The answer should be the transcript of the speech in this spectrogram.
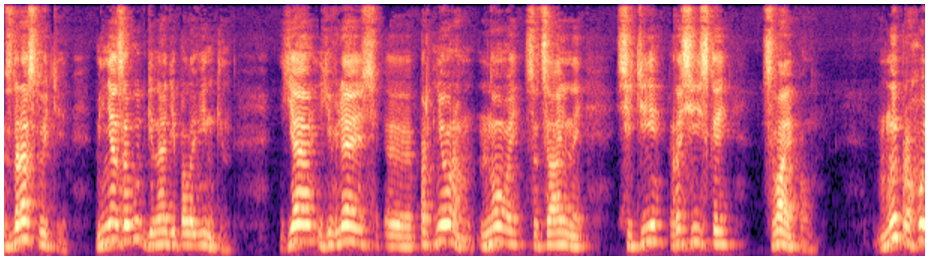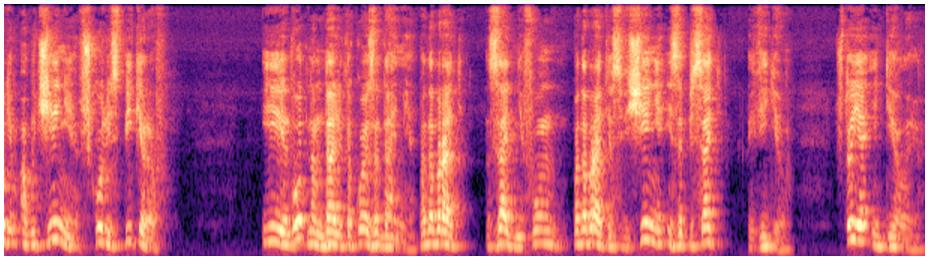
Здравствуйте, меня зовут Геннадий Половинкин. Я являюсь э, партнером новой социальной сети российской Свайпл. Мы проходим обучение в школе спикеров. И вот нам дали такое задание. Подобрать задний фон, подобрать освещение и записать видео. Что я и делаю.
